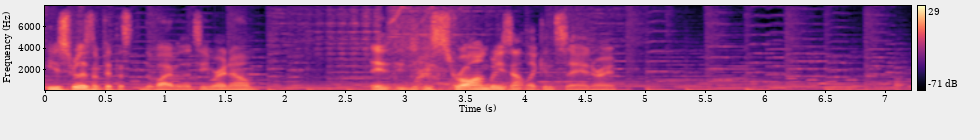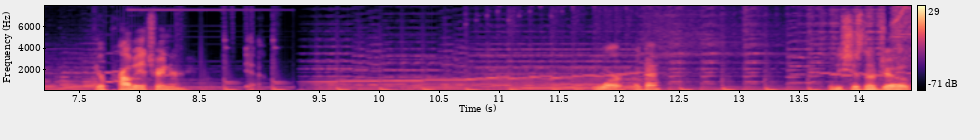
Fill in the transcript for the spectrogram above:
he just really doesn't fit the vibe of the team right now. He's strong, but he's not like insane, right? You're probably a trainer? Yeah. War, okay. Alicia's no joke.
